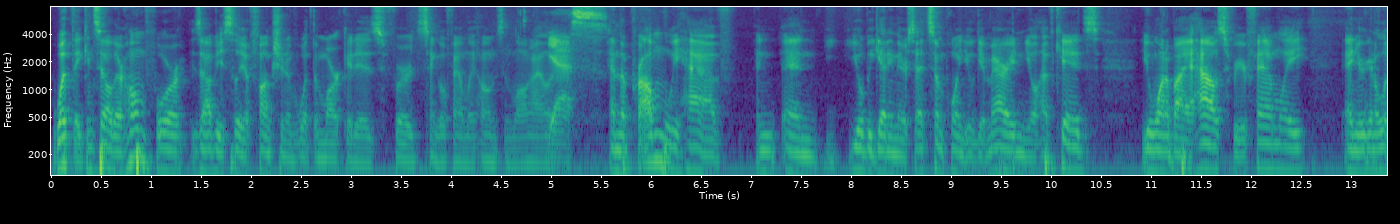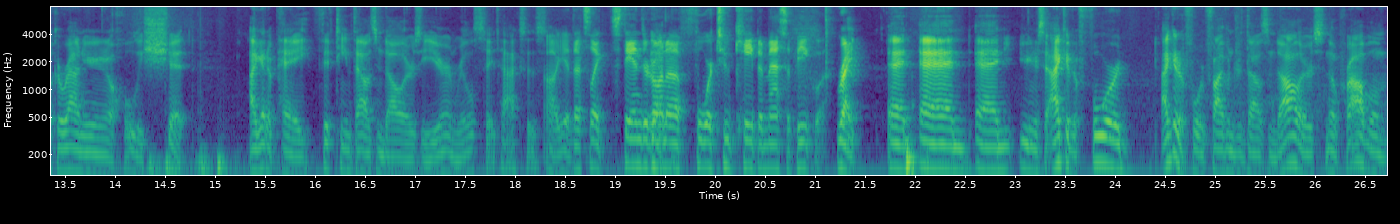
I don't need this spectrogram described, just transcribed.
What they can sell their home for is obviously a function of what the market is for single-family homes in Long Island. Yes. And the problem we have, and and you'll be getting there. So at some point, you'll get married and you'll have kids. You'll want to buy a house for your family, and you're going to look around and you're going to go, "Holy shit! I got to pay fifteen thousand dollars a year in real estate taxes." Oh yeah, that's like standard on a four-two Cape in Massapequa. Right. And and and you're going to say, "I could afford." I could afford five hundred thousand dollars, no problem,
